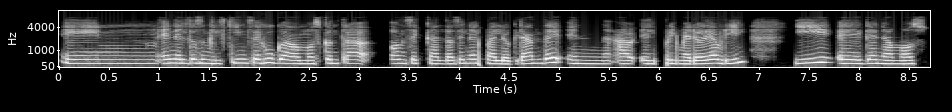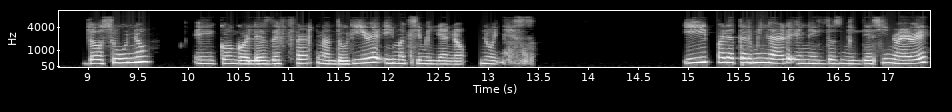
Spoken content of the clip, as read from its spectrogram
en, en, el 2015 jugábamos contra Once Caldas en el Palo Grande en el primero de abril y eh, ganamos 2-1 eh, con goles de Fernando Uribe y Maximiliano Núñez. Y para terminar, en el 2019,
